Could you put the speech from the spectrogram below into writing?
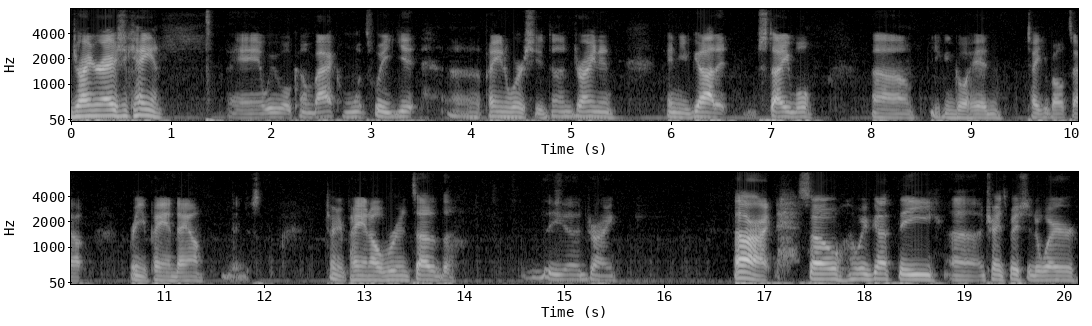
drain her as you can. And we will come back once we get uh, pan where she's done draining and you've got it stable um, you can go ahead and take your bolts out, bring your pan down, and just turn your pan over inside of the the uh, drain. All right, so we've got the uh, transmission to where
